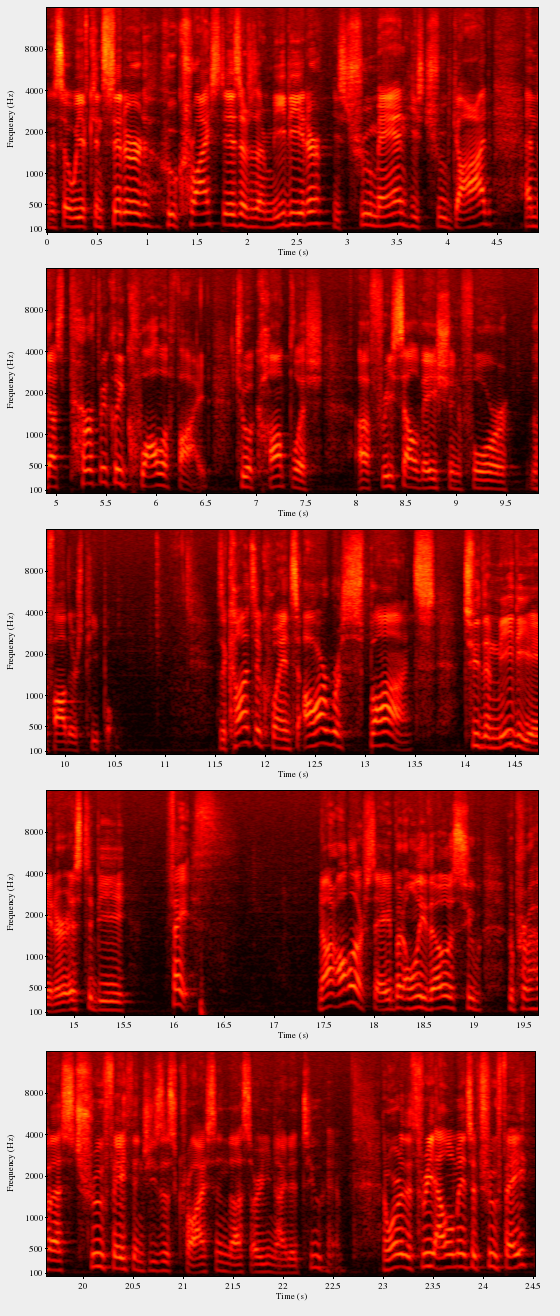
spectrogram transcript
And so we have considered who Christ is as our mediator. He's true man, he's true God, and thus perfectly qualified to accomplish a free salvation for the Father's people. As a consequence, our response to the mediator is to be faith. Not all are saved, but only those who, who profess true faith in Jesus Christ and thus are united to him. And what are the three elements of true faith?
